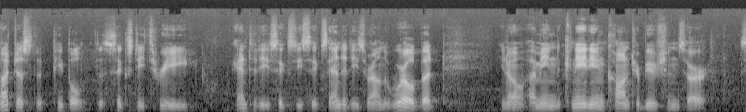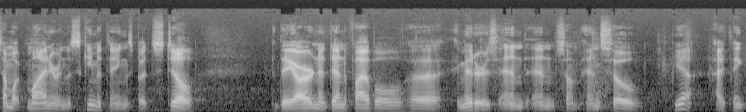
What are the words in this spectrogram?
not just the people, the 63 entities, 66 entities around the world, but, you know, I mean, the Canadian contributions are somewhat minor in the scheme of things, but still, they are an identifiable uh, emitters, and, and some, and so, yeah, I think,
